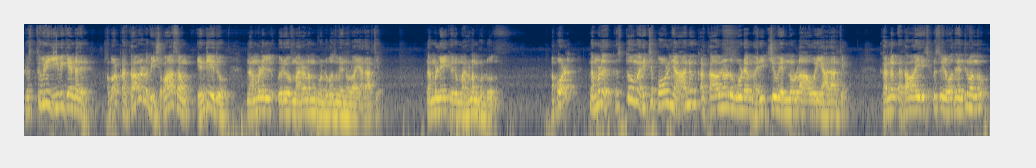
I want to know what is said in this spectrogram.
ക്രിസ്തുവിന് ജീവിക്കേണ്ടതിന്. അപ്പോൾ കർത്താവിനുള്ള വിശ്വാസം എന്ത് ചെയ്തു? നമ്മളിൽ ഒരു മരണം കൊണ്ടുവന്നു എന്നുള്ള യാഥാർത്ഥ്യം. നമ്മളിലേക്ക് ഒരു മരണം കൊണ്ടുവന്നു. അപ്പോൾ നമ്മൾ ക്രിസ്തു മരിച്ചപ്പോൾ ഞാനും കർത്താവിനോട് കൂടെ മരിച്ചു എന്നുള്ള ആ ഒരു യാഥാർത്ഥ്യം. കാരണം കർത്താവായ ക്രിസ്തു ലോകത്തിൽ എന്തിനു വന്നു?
